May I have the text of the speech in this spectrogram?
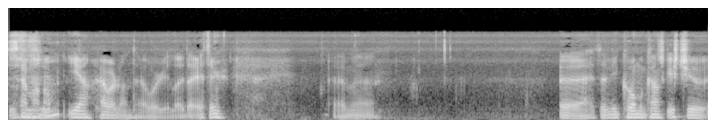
Ser man navn? Ja, her var det her var det løyda etter. Um, uh, eh uh, vi kommer kanskje ikke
